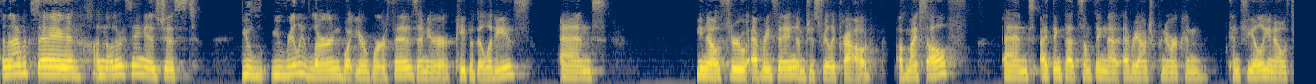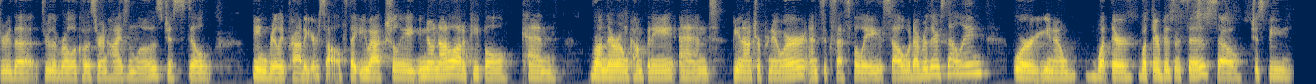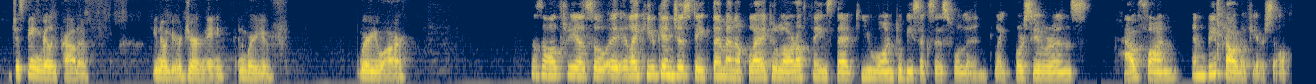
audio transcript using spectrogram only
and then I would say another thing is just you you really learn what your worth is and your capabilities. And you know through everything I'm just really proud of myself. And I think that's something that every entrepreneur can can feel you know through the through the roller coaster and highs and lows just still being really proud of yourself that you actually you know not a lot of people can run their own company and be an entrepreneur and successfully sell whatever they're selling or you know what their what their business is. So just be just being really proud of you know your journey and where you've where you are that's all three are so eh, like you can just take them and apply to a lot of things that you want to be successful in. Like perseverance have fun and be proud of yourself.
